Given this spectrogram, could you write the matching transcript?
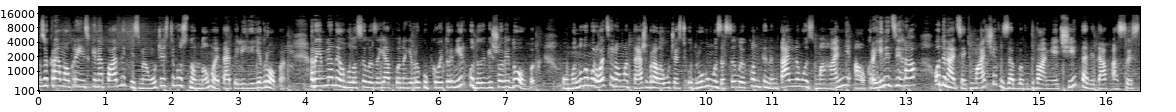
Зокрема, український нападник візьме участь в основному етапі Ліги Європи. Римляни оголосили заявку на єврокубковий турнір, куди увійшов і Довбик. У минулому році Рома теж брала участь у другому за силою континентальному змаганні. А українець зіграв 11 матчів, забив два м'ячі та віддав асист.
